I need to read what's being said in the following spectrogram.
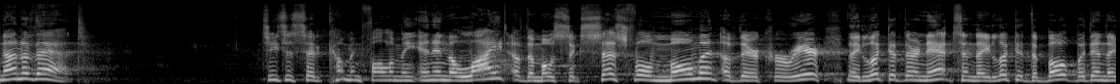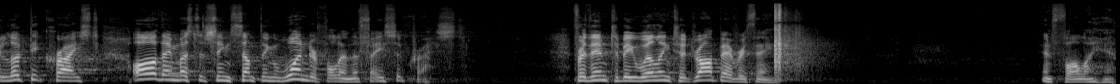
none of that. Jesus said, Come and follow me. And in the light of the most successful moment of their career, they looked at their nets and they looked at the boat, but then they looked at Christ. Oh, they must have seen something wonderful in the face of Christ. For them to be willing to drop everything and follow Him.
